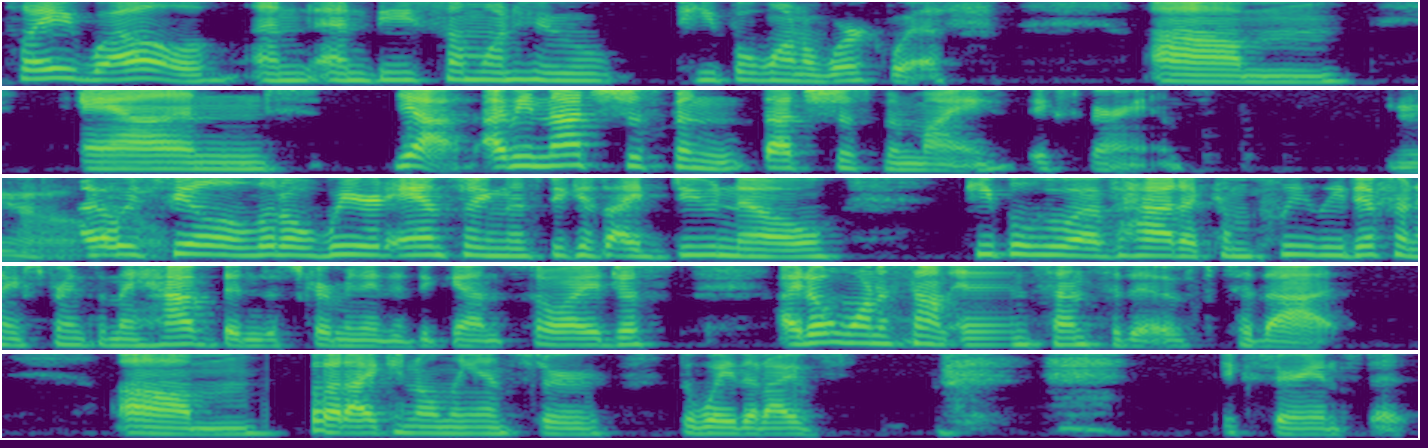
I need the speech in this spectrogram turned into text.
play well and and be someone who people want to work with. Um, and yeah, I mean that's just been that's just been my experience. Yeah, I always feel a little weird answering this because I do know people who have had a completely different experience and they have been discriminated against. So I just I don't want to sound insensitive to that. Um, but I can only answer the way that I've experienced it.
